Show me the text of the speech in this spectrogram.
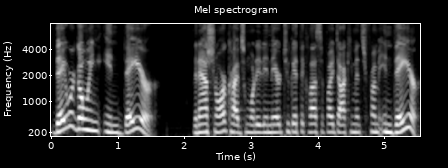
They were going in there. The National Archives wanted in there to get the classified documents from in there.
